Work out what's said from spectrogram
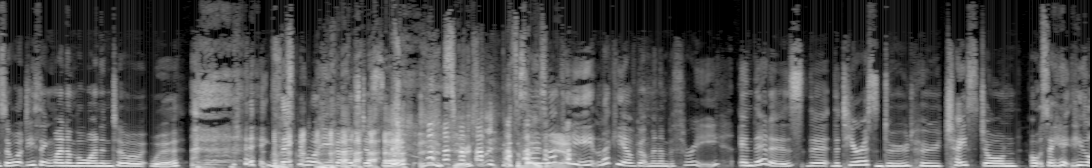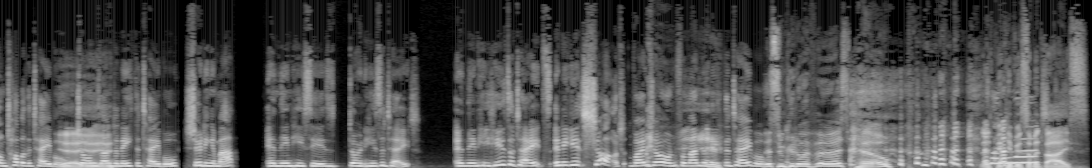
And so, what do you think my number one and two were? exactly what you guys just said. Seriously? That's amazing. Lucky, lucky I've got my number three, and that is the the terrorist dude who chased John. Oh, so he, he's on top of the table. Yeah, John's yeah, yeah. underneath the table, shooting him up, and then he says, "Don't hesitate." And then he hesitates, and he gets shot by John from underneath the table. That's some good advice, pal. Let me give you some advice.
